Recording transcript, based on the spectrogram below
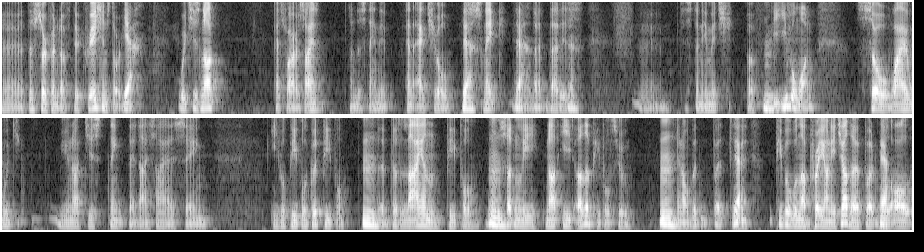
uh, the serpent of the creation story. Yeah. Which is not, as far as I understand it, an actual yeah. snake. Yeah. Know, that that is yeah. uh, just an image of mm. the evil one. So why would you, not just think that Isaiah is saying evil people, good people? Mm. The the lion people will mm. suddenly not eat other people too. Mm. You know, but but yeah. uh, people will not prey on each other, but yeah. will all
